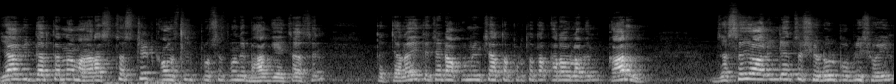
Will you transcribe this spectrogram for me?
ज्या विद्यार्थ्यांना महाराष्ट्र स्टेट काउन्सिलिंग प्रोसेसमध्ये भाग घ्यायचा असेल तर त्यालाही त्याच्या डॉक्युमेंटची आता पूर्तता करावं लागेल. कारण जसंही ऑल इंडियाचं शेड्यूल पब्लिश होईल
